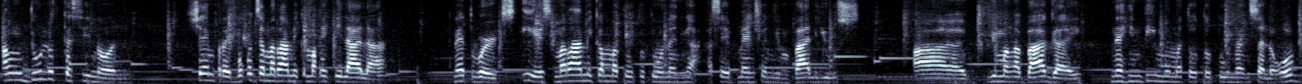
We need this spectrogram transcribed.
ang dulot kasi nun, syempre, bukod sa marami kang makikilala, networks is marami kang matututunan nga. Kasi I've mentioned yung values, ah, yung mga bagay na hindi mo matututunan sa loob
